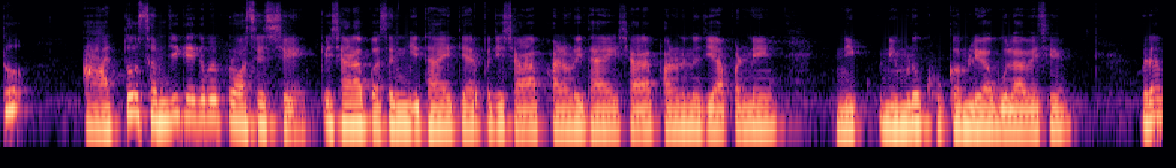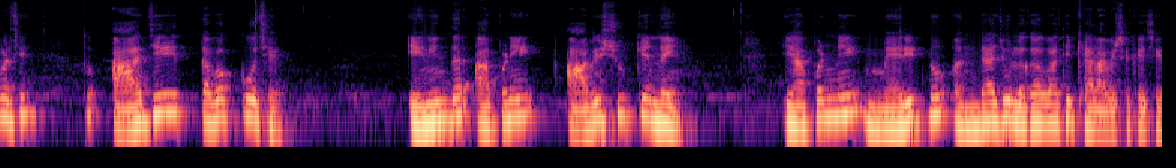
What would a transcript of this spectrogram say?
તો આ તો સમજી કે ભાઈ પ્રોસેસ છે કે શાળા પસંદગી થાય, ત્યાર પછી શાળા ફાળવણી થાય. શાળા ફાળવણીનો જે આપણને નિમણૂક હુકમ લેવા બોલાવે છે. બરાબર છે? તો આ જે તબક્કો છે, એની અંદર આપણે આવીશું કે નહીં, એ આપણને મેરિટનો અંદાજો લગાવવાથી ખ્યાલ આવી શકે છે.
